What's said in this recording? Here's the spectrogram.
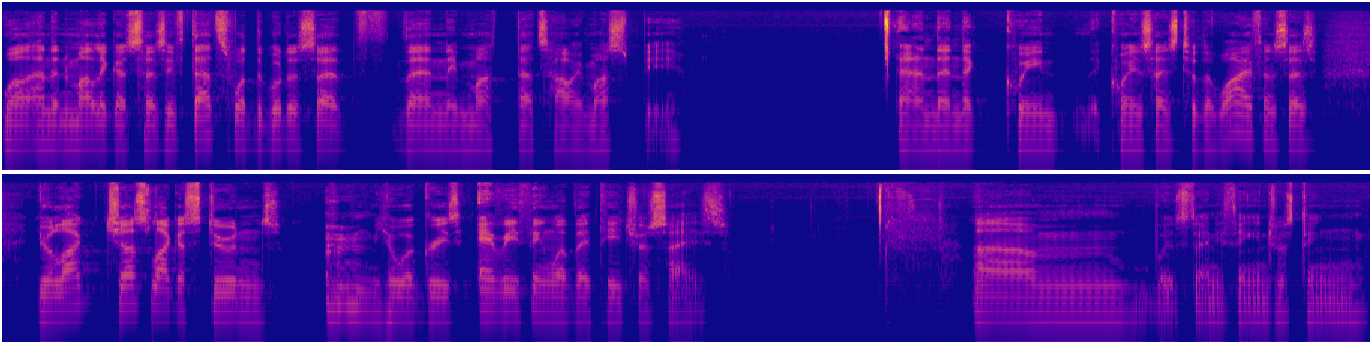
Well, and then Mallika says, if that's what the Buddha said, then must, that's how it must be. And then the queen, the queen says to the wife and says, you're like just like a student who agrees everything what the teacher says. Um, was there anything interesting?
